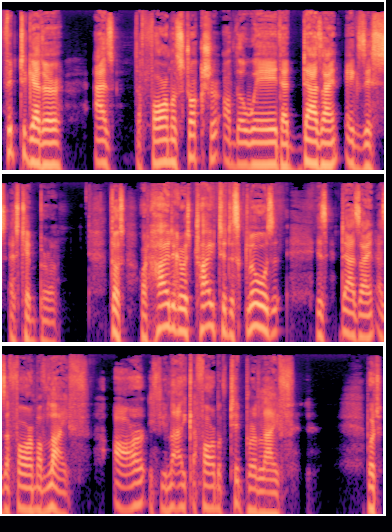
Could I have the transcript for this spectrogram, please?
fit together as the formal structure of the way that Dasein exists as temporal. Thus, what Heidegger has tried to disclose is Dasein as a form of life, or, if you like, a form of temporal life. But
